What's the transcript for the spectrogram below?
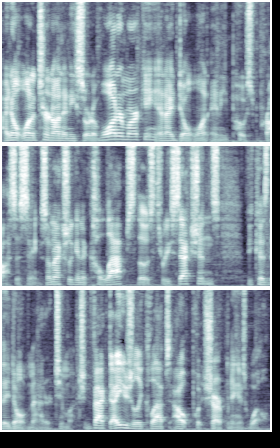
I don't wanna turn on any sort of watermarking and I don't want any post-processing. So I'm actually gonna collapse those three sections because they don't matter too much. In fact, I usually collapse output sharpening as well.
